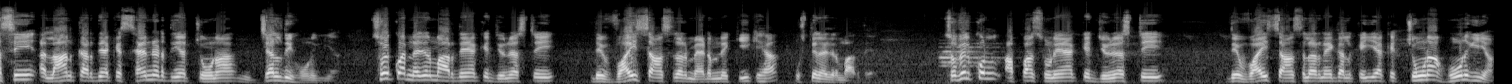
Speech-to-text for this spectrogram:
ਅਸੀਂ ਐਲਾਨ ਕਰਦੇ ਹਾਂ ਕਿ ਸੈਨੇਟ ਦੀਆਂ ਚੋਣਾਂ ਜਲਦੀ ਹੋਣਗੀਆਂ। ਸੋ ਇੱਕ ਵਾਰ ਨਜ਼ਰ ਮਾਰਦੇ ਹਾਂ ਕਿ ਯੂਨੀਵਰਸਿਟੀ ਦੇ ਵਾਈਸ ਚਾਂਸਲਰ ਮੈਡਮ ਨੇ ਕੀ ਕਿਹਾ, ਉਸ ਤੇ ਨਜ਼ਰ ਮਾਰਦੇ ਹਾਂ। ਸੋ ਬਿਲਕੁਲ ਆਪਾਂ ਸੁਣਿਆ ਕਿ ਯੂਨੀਵਰਸਿਟੀ ਦੇ ਵਾਈਸ ਚਾਂਸਲਰ ਨੇ ਗੱਲ ਕਹੀ ਹੈ ਕਿ ਚੋਣਾਂ ਹੋਣਗੀਆਂ।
